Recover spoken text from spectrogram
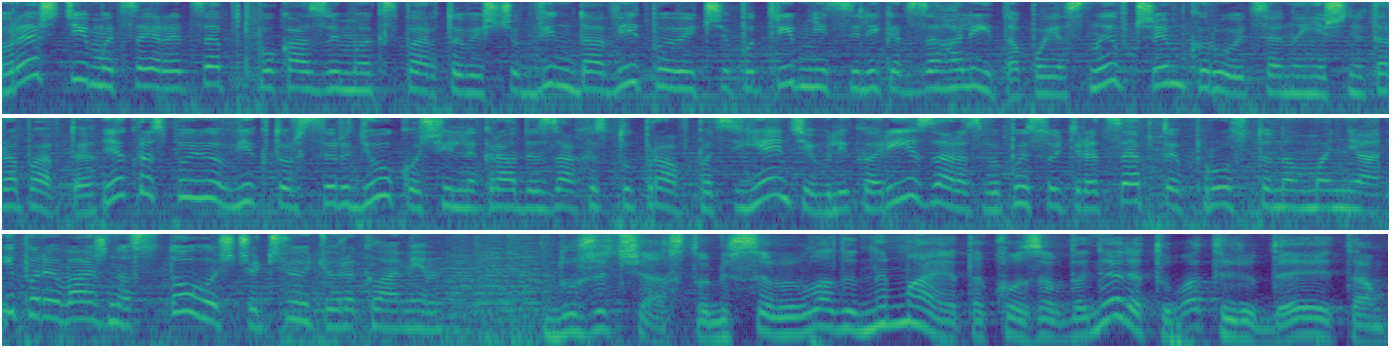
Врешті ми цей рецепт показуємо експертові, щоб він дав відповідь, чи потрібні ці ліки взагалі, та пояснив, чим керуються нинішні терапевти. Як розповів Віктор Сердюк, очільник ради захисту прав пацієнтів, лікарі зараз виписують рецепти просто навмання і переважно з того, що чують у рекламі. Дуже часто місцевої влади немає такого завдання рятувати людей, там,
